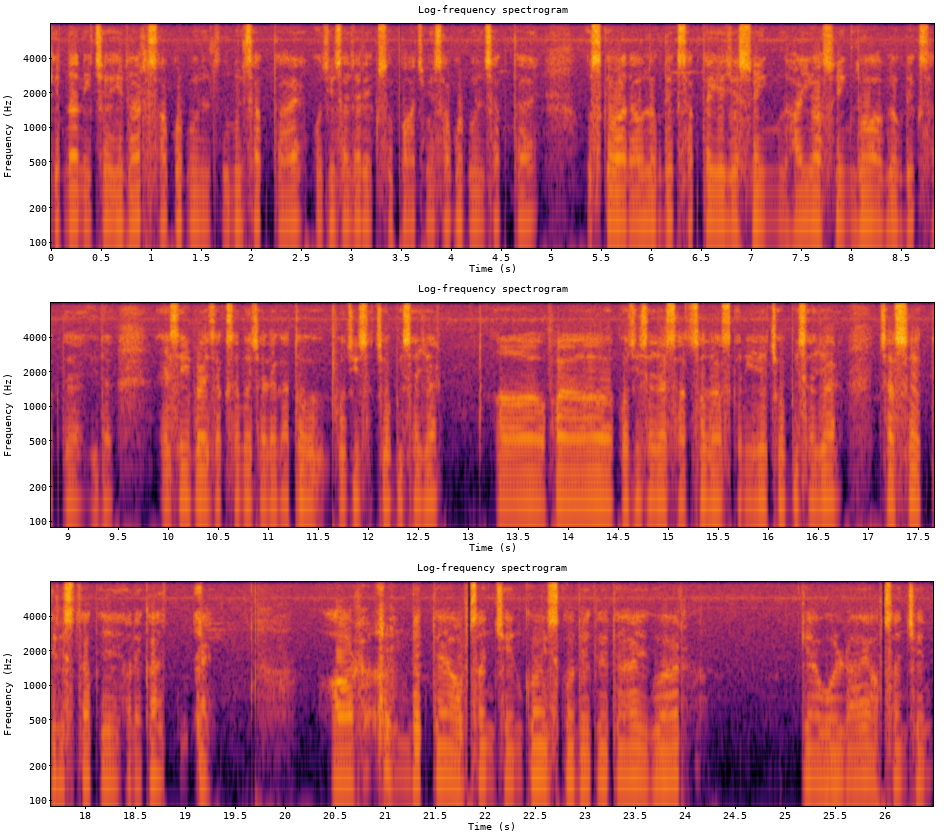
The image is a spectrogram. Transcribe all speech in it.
कितना नीचे इधर सपोर्ट मिल मिल सकता है, पच्चीस हज़ार एक सौ पाँच में सपोर्ट मिल सकता है, उसके बाद आप लोग देख सकते हैं ये जो स्विंग हाई और स्विंग लो आप लोग देख सकते हैं, इधर ऐसे ही प्राइस एक्शन में चलेगा तो पच्चीस चौबीस हज़ार पच्चीस हज़ार सात सौ दस के नीचे चौबीस हज़ार चार सौ इकतीस तक ये आने का है। और देखते हैं ऑप्शन चेन को इसको देख लेते हैं एक बार। क्या बोल रहा है ऑप्शन चेन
